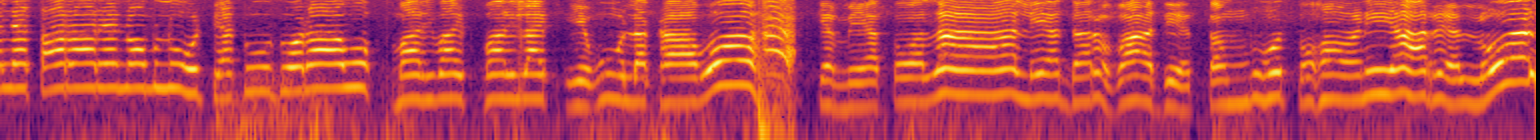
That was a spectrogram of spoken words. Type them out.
અલ્યા તારા રે નોમનું ટેટુ દોરાવો મારી વાઈફ મારી લાઈફ એવું લખાવો. કે મેં તો લાલે દરવાજે તંબુ તોહણી રે લોલ.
